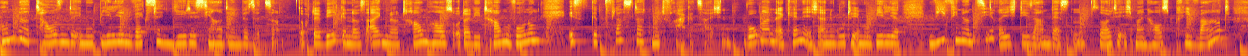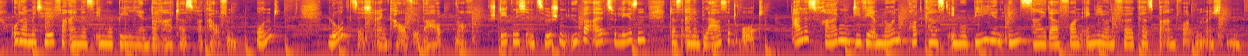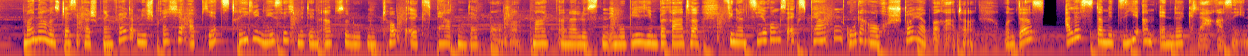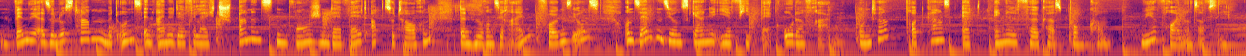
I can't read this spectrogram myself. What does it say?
Hunderttausende Immobilien wechseln jedes Jahr den Besitzer. Doch der Weg in das eigene Traumhaus oder die Traumwohnung ist gepflastert mit Fragezeichen. Woran erkenne ich eine gute Immobilie? Wie finanziere ich diese am besten? Sollte ich mein Haus privat oder mit Hilfe eines Immobilienberaters verkaufen? Und lohnt sich ein Kauf überhaupt noch? Steht nicht inzwischen überall zu lesen, dass eine Blase droht? Alles Fragen, die wir im neuen Podcast Immobilien Insider von Engel und Völkers beantworten möchten. Mein Name ist Jessica Sprengfeld und ich spreche ab jetzt regelmäßig mit den absoluten Top-Experten der Branche. Marktanalysten, Immobilienberater, Finanzierungsexperten oder auch Steuerberater. Und das alles, damit Sie am Ende klarer sehen. Wenn Sie also Lust haben, mit uns in eine der vielleicht spannendsten Branchen der Welt abzutauchen, dann hören Sie rein, folgen Sie uns und senden Sie uns gerne Ihr Feedback oder Fragen unter podcast.engelvölkers.com. Wir freuen uns auf Sie.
